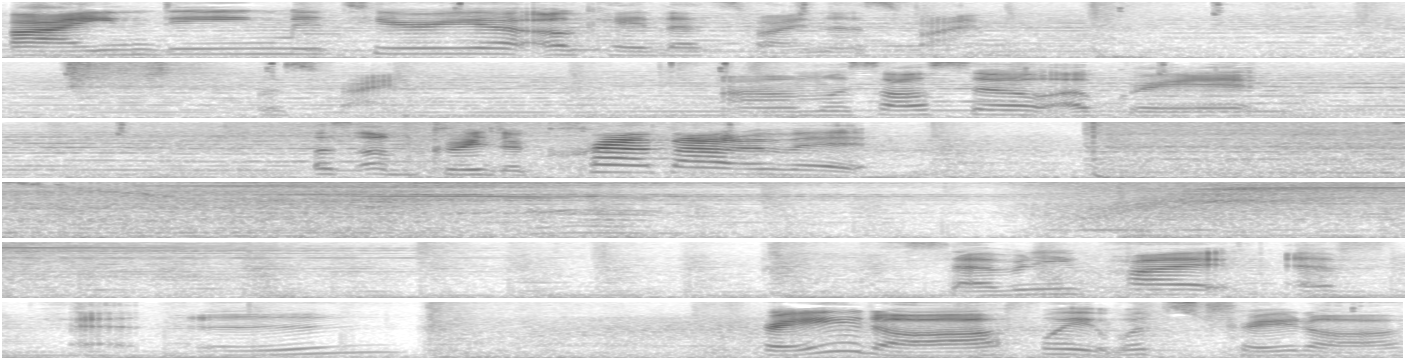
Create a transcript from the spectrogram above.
Binding materia? Okay, that's fine, that's fine. That's fine. Um, let's also upgrade it. Let's upgrade the crap out of it. 75 F. Uh, trade off? Wait, what's trade off?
